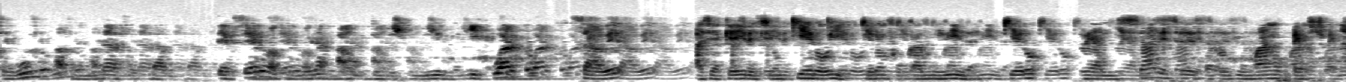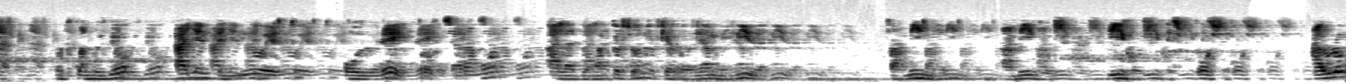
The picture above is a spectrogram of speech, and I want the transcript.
Segundo, aprender a aceptar. Tercero, aprender a autodescubrirme. Y cuarto, saber hacia qué dirección quiero ir, quiero enfocar mi vida, quiero realizar ese desarrollo humano personal. Porque cuando yo haya entendido esto, podré profesar amor a las demás personas que rodean mi vida. familia, amigos, hijos, esposos. Hablo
